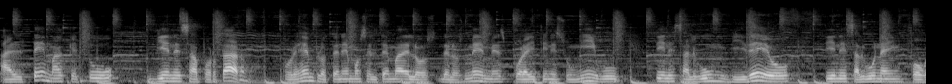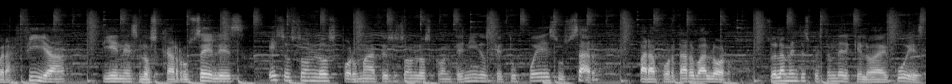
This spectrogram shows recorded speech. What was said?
al tema que tú vienes a aportar. Por ejemplo, tenemos el tema de los, de los memes, por ahí tienes un ebook, tienes algún video, tienes alguna infografía, tienes los carruseles. Esos son los formatos, esos son los contenidos que tú puedes usar para aportar valor. Solamente es cuestión de que lo adecues.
